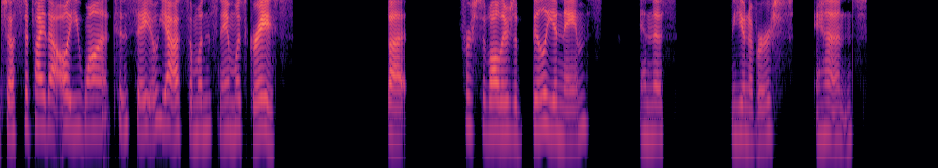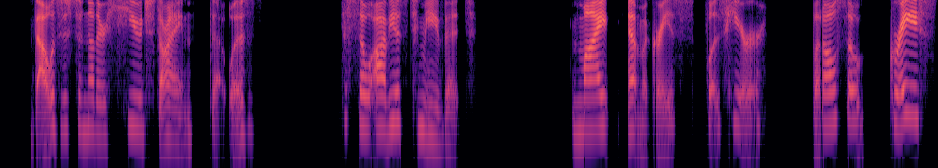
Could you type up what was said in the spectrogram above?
justify that all you want and say, oh, yeah, someone's name was Grace. But first of all, there's a billion names in this universe. And that was just another huge sign that was so obvious to me that my Emma Grace was here, but also Grace,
